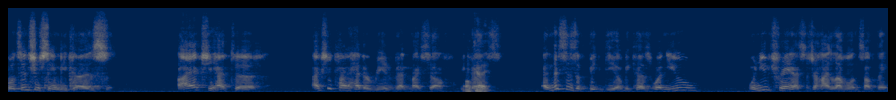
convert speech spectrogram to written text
Well, it's interesting because I actually had to, I actually kind of had to reinvent myself. Because, Okay. And this is a big deal because when you, when you train at such a high level in something,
